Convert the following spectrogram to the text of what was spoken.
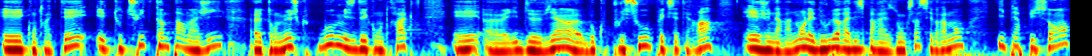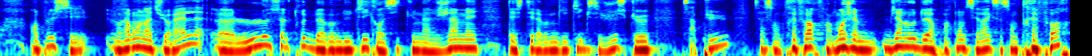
et contractée et tout de suite comme par magie euh, ton muscle boum il se décontracte et il devient beaucoup plus souple etc et généralement les douleurs elles disparaissent. Donc ça c'est vraiment hyper puissant. En plus c'est vraiment naturel le seul truc de la baume du tigre si tu n'as jamais testé la baume du tigre c'est juste que ça pue, ça sent très fort. Enfin, moi j'aime bien l'odeur. Par contre, c'est vrai que ça sent très fort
